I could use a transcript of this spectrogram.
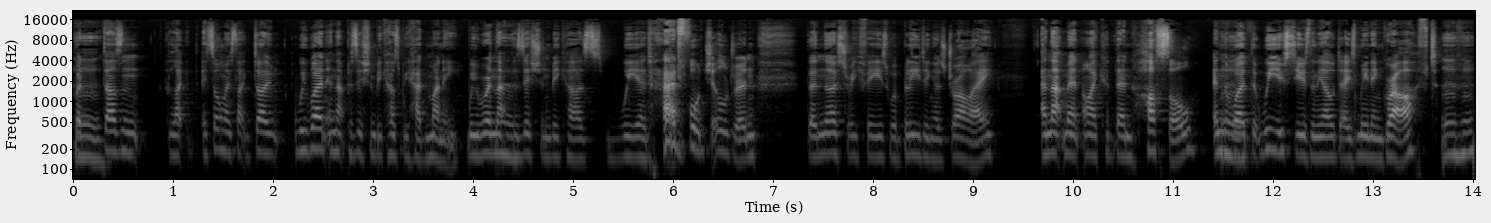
but mm. doesn't like it's almost like don't we weren't in that position because we had money. We were in that mm. position because we had had four children. The nursery fees were bleeding us dry. And that meant I could then hustle in the mm. word that we used to use in the old days, meaning graft, mm-hmm.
